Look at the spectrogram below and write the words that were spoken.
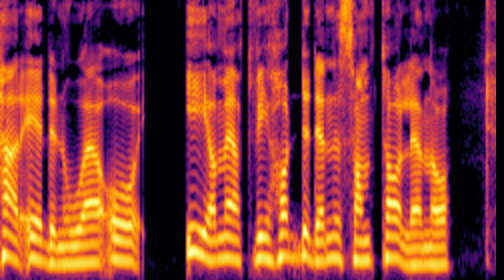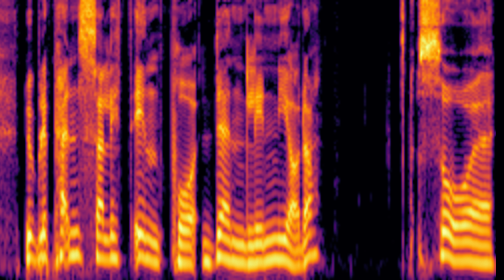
Her er det noe, og i og med at vi hadde denne samtalen, og du ble pensa litt inn på den linja, da, så eh,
